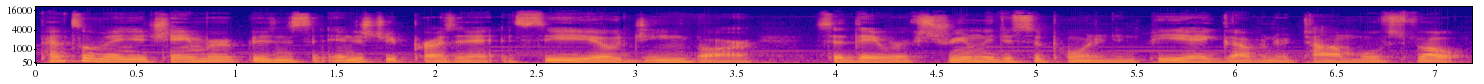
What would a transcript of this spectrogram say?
Pennsylvania Chamber of Business and Industry President and CEO Gene Barr said they were extremely disappointed in PA Governor Tom Wolf's vote.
